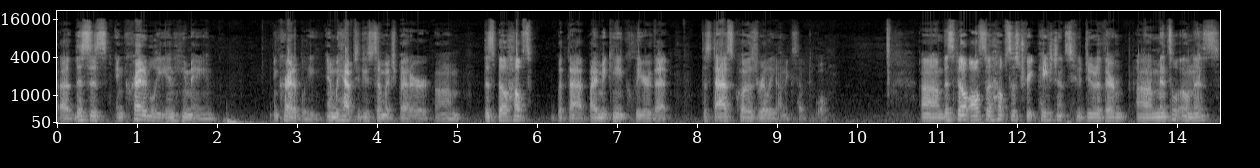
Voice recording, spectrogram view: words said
Uh, this is incredibly inhumane, incredibly, and we have to do so much better. Um, this bill helps with that by making it clear that the status quo is really unacceptable. Um, this bill also helps us treat patients who, due to their uh, mental illness,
